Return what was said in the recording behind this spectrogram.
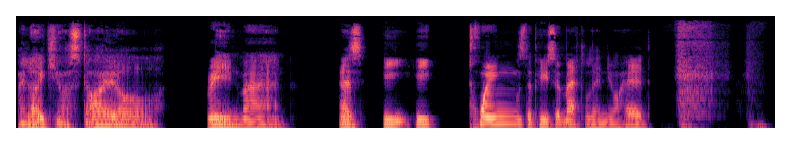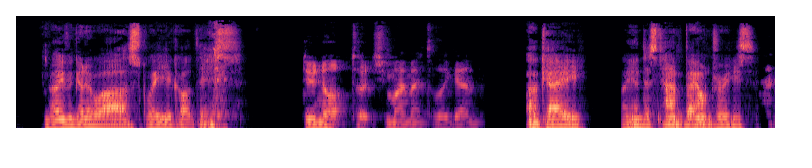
I like your style, Green Man. As he, he twangs the piece of metal in your head. I'm not even going to ask where you got this. Do not touch my metal again. Okay, I understand boundaries.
